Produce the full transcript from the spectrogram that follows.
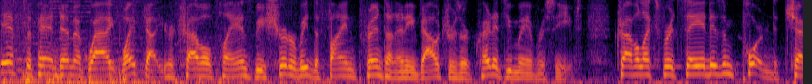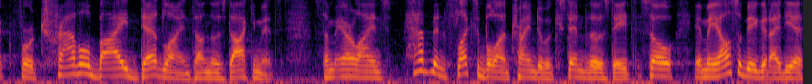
If the pandemic wiped out your travel plans, be sure to read the fine print on any vouchers or credits you may have received. Travel experts say it is important to check for travel by deadlines on those documents. Some airlines have been flexible on trying to extend those dates, so it may also be a good idea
